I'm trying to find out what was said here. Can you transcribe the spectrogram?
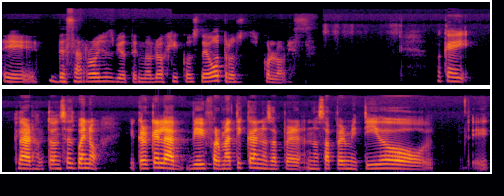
eh, desarrollos biotecnológicos de otros colores. Ok, claro. Entonces, bueno, yo creo que la bioinformática nos ha, permitido eh,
